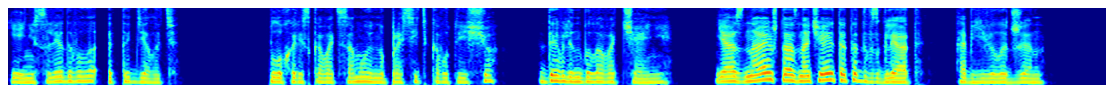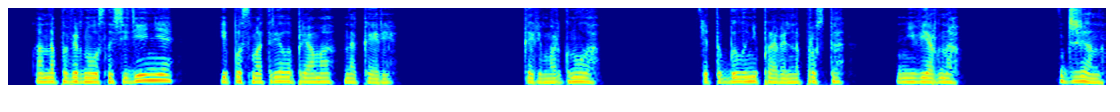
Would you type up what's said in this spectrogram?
Ей не следовало это делать. Плохо рисковать самой, но просить кого-то еще. Девлин была в отчаянии. «Я знаю, что означает этот взгляд», — объявила Джен. Она повернулась на сиденье и посмотрела прямо на Кэрри. Кэрри моргнула. Это было неправильно, просто неверно. «Джен,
